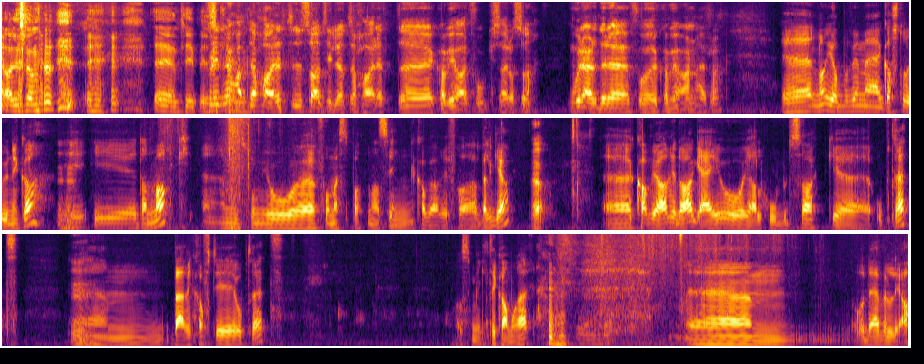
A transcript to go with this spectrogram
alle sammen. Det er en typisk Fordi har, har et, Du sa tidligere at dere har et uh, kaviarfokus her også. Hvor er det dere får kaviaren herfra? Eh, nå jobber vi med Gastro Unica i, i Danmark, eh, som jo eh, får mesteparten av sin kaviar fra Belgia. Ja. Eh, kaviar i dag er jo i all hovedsak eh, oppdrett. Eh, bærekraftig oppdrett. Og smil til kamera her. Eh, og det er vel, ja,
